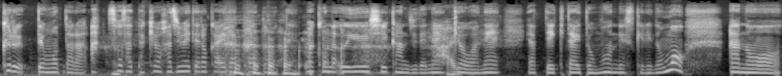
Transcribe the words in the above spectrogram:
来るって思ったら、あ、そうだった、今日初めての回だったと思って、まあこんな初々しい感じでね、はい。今日はね、やっていきたいと思うんですけれども、あの、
